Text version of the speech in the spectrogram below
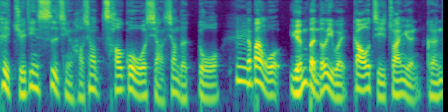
可以决定事情，好像超过我想象的多。嗯，要不然我原本都以为高级专员可能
